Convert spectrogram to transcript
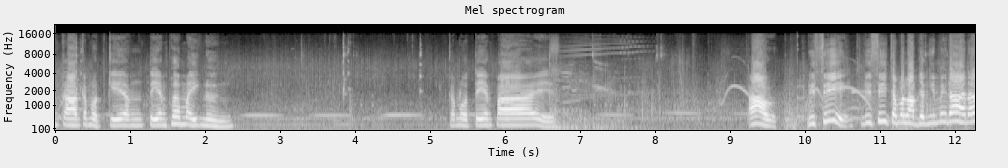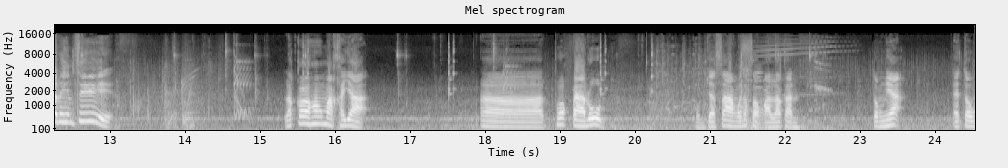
ำการกำหนดเตียงเตียงเพิ่มมาอีกหนึ่ง กำหนดเตียงไป อ้าวลิซี่ลิซี่จะมาหลับอย่างนี้ไม่ได้นะลิซี่ แล้วก็ห้องหมักขยะอ่าพวกแปรรูป ผมจะสร้างไว้สักสองอันแล้วกัน ตรงเนี้ยไอตรง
